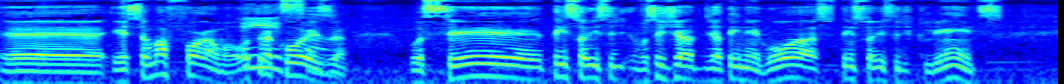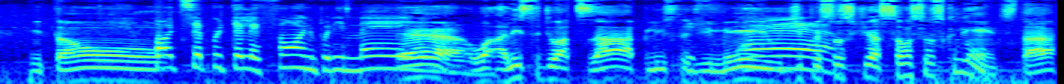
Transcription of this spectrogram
é, essa é uma forma. Outra Isso. coisa, você tem sua lista, de- você já, já tem negócio, tem sua lista de clientes, então Pode ser por telefone, por e-mail. é a lista de WhatsApp, lista de e-mail, é. de pessoas que já são seus clientes, tá?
